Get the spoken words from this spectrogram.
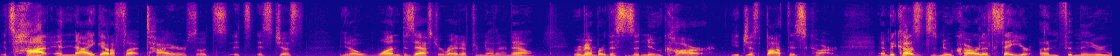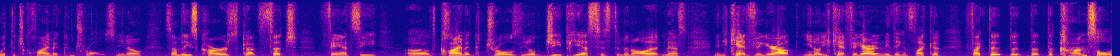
It's hot and now you got a flat tire. So it's it's it's just, you know, one disaster right after another. Now, remember, this is a new car. You just bought this car. And because it's a new car, let's say you're unfamiliar with the climate controls. You know, some of these cars got such fancy uh, climate controls, you know, GPS system and all that mess, and you can't figure out, you know, you can't figure out anything. It's like a, it's like the the, the, the console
